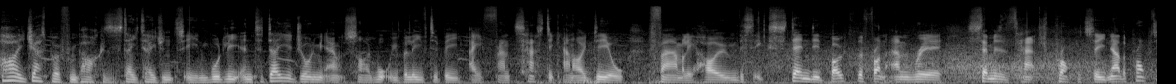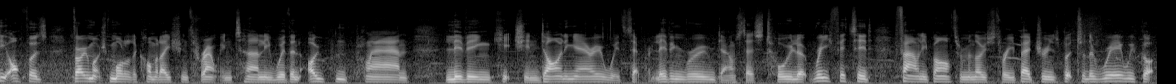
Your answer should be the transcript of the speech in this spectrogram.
Hi, Jasper from Parker's Estate Agents in Woodley, and today you're joining me outside what we believe to be a fantastic and ideal family home. This extended both the front and rear semi-detached property. Now, the property offers very much modern accommodation throughout internally with an open plan living, kitchen, dining area with separate living room, downstairs toilet, refitted family bathroom and those three bedrooms. But to the rear, we've got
